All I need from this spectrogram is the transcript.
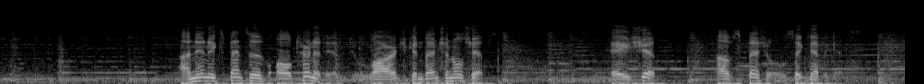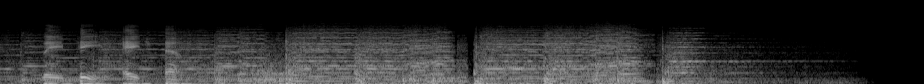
An inexpensive alternative to large conventional ships. A ship of special significance. The PHM.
